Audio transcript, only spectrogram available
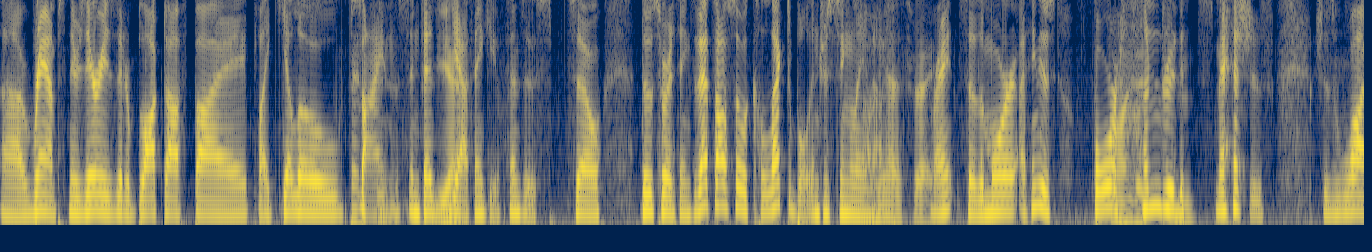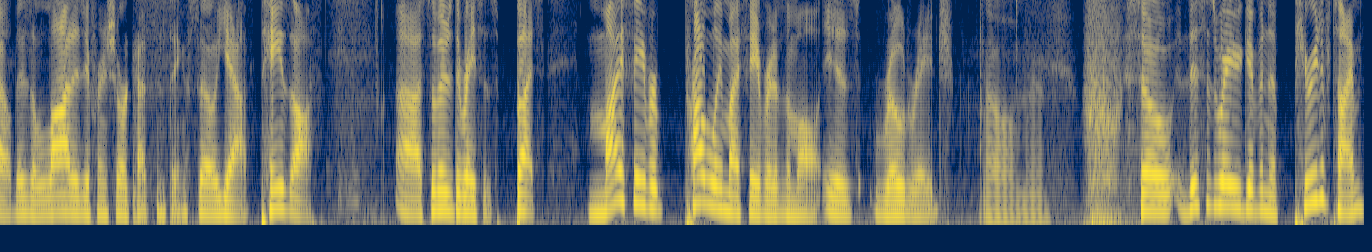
uh, ramps, and there's areas that are blocked off by like yellow Fences. signs and fences. Yeah. Yeah. thank you, fences. So those sort of things. That's also a collectible, interestingly Oh, enough yeah, that's right. right? So the more I think there's 400, 400, mhm. smashes, which is wild. There's a lot of different shortcuts and things. So yeah, pays off. Uh, so there's the races, but my favorite, probably my favorite of them all, is Road Rage. Oh man. So this is where you're given a period of time.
